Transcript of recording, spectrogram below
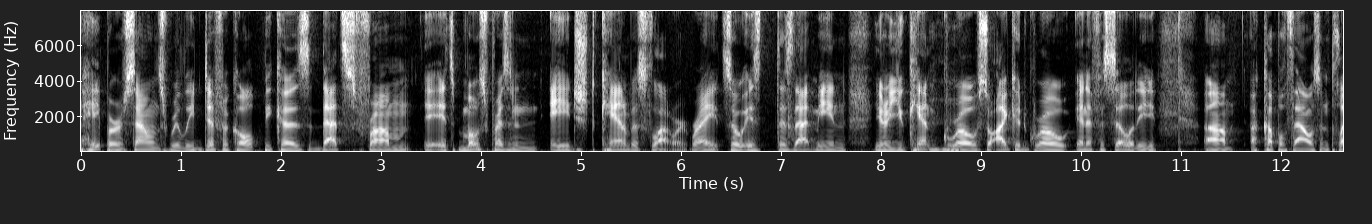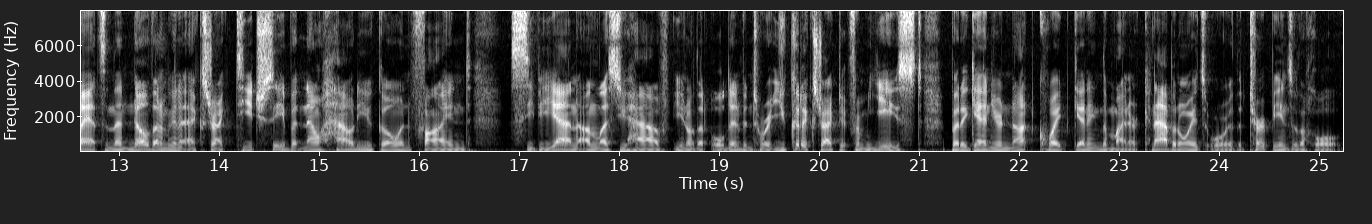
paper sounds really difficult because that's from it's most present in aged cannabis flower, right? So is does that mean you know you can't grow? So I could grow in a facility um, a couple thousand plants and then know that I'm going to extract THC, but now how do you go and find CBN unless you have, you know, that old inventory. You could extract it from yeast, but again, you're not quite getting the minor cannabinoids or the terpenes or the whole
